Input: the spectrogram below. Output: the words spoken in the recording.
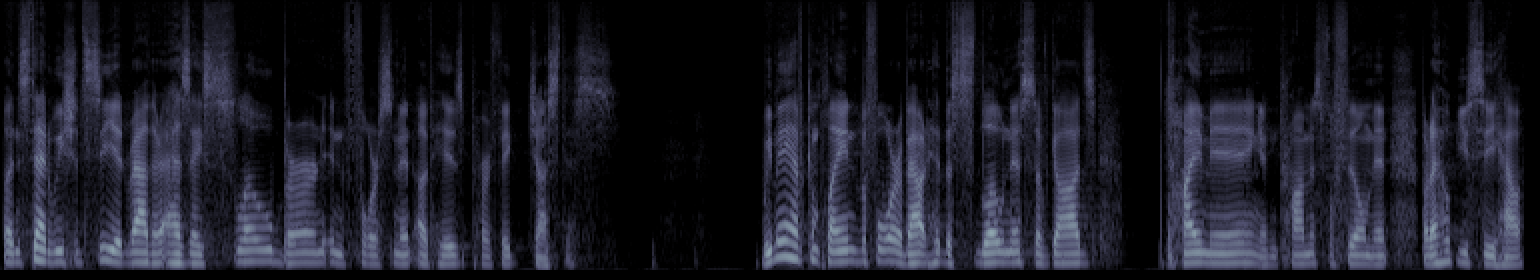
but instead we should see it rather as a slow burn enforcement of his perfect justice. We may have complained before about the slowness of God's timing and promise fulfillment, but I hope you see how,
